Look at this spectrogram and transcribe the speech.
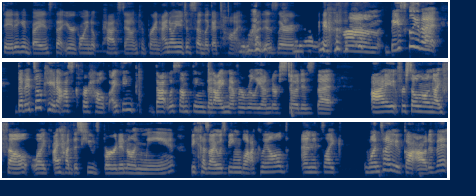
dating advice that you're going to pass down to Bryn? I know you just said like a ton, but is there? Yeah. um basically that that it's okay to ask for help i think that was something that i never really understood is that i for so long i felt like i had this huge burden on me because i was being blackmailed and it's like once i got out of it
